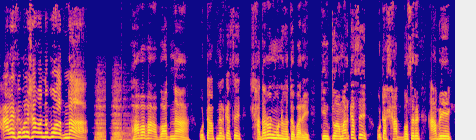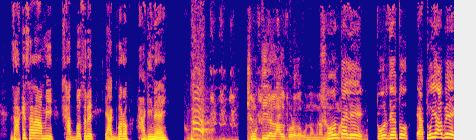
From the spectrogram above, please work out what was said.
হারাইছে বলে সামান্য বদ হ্যাঁ বাবা বদনা ওটা আপনার কাছে সাধারণ মনে হতে পারে কিন্তু আমার কাছে ওটা সাত বছরের আবেগ যাকে ছাড়া আমি সাত বছরে একবারও হাগি নাই। চুটিয়ে লাল করে দেবো নোংরা শোন তাইলে তোর যেহেতু এতই আবেগ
